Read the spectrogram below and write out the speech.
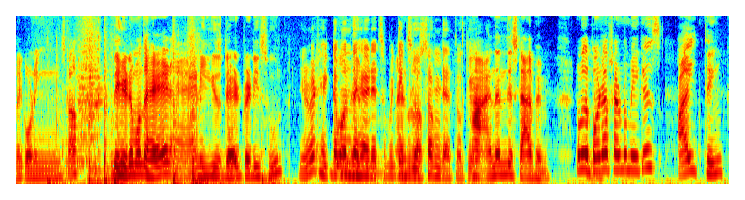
recording stuff they hit him on the head and he is dead pretty soon they don't hit him on the head it's a pretty death okay हाँ and then they stab him no the point I am to make is I think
